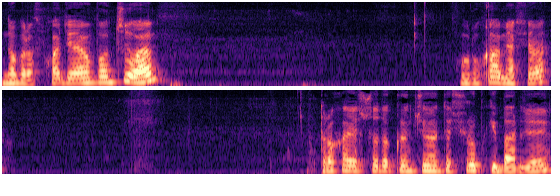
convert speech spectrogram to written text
Dobra, słuchajcie, ja ją włączyłem. Uruchamia się. Trochę jeszcze dokręciłem te śrubki bardziej.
